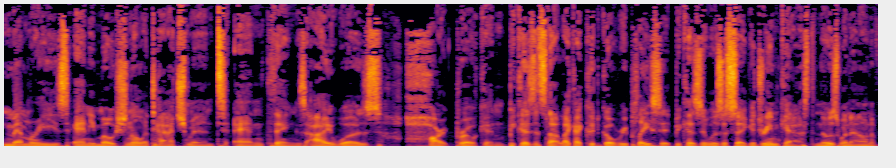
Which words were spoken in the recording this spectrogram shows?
memories and emotional attachment and things. I was heartbroken because it's not like I could go replace it because it was a Sega Dreamcast and those went out of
